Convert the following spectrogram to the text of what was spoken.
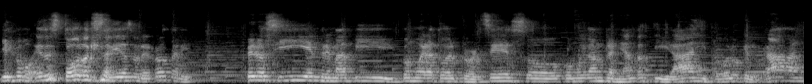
Y es como, eso es todo lo que sabía sobre Rotary. Pero sí, entre más vi cómo era todo el proceso, cómo iban planeando actividades y todo lo que lograban,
